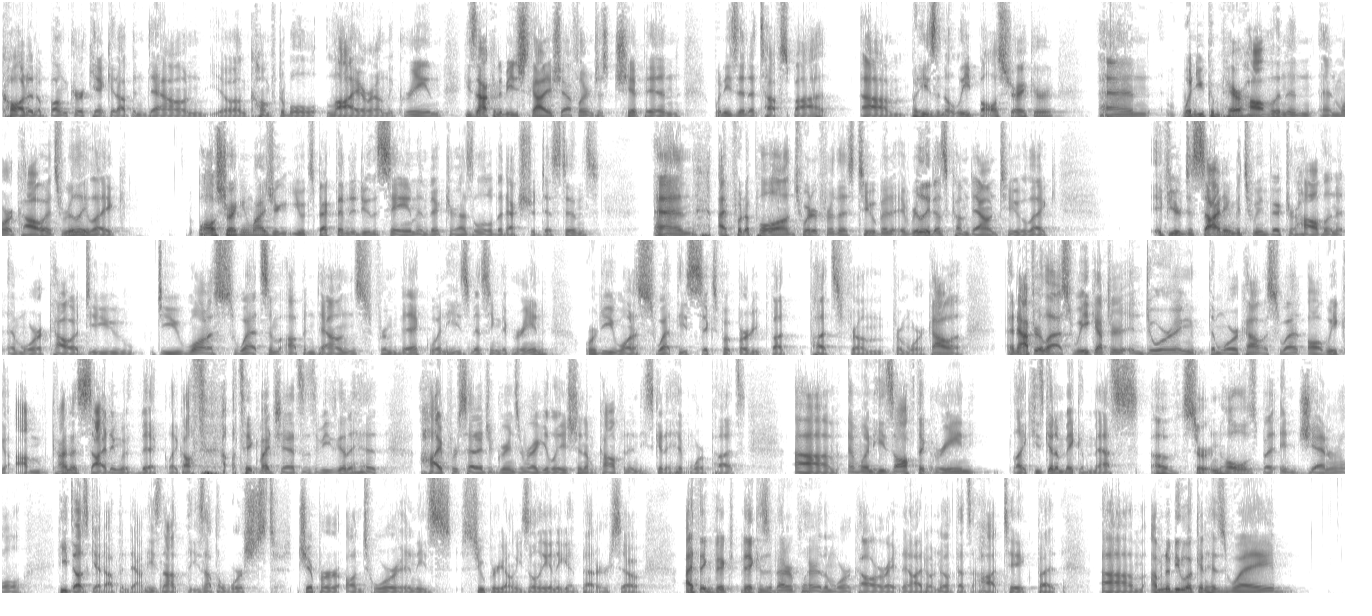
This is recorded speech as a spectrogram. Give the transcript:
caught in a bunker, can't get up and down, you know, uncomfortable lie around the green. He's not going to be Scotty Scheffler and just chip in when he's in a tough spot. Um, but he's an elite ball striker. And when you compare Hovland and, and Morikawa, it's really like ball striking wise, you, you expect them to do the same, and Viktor has a little bit extra distance. And I put a poll on Twitter for this too, but it really does come down to like if you're deciding between Viktor Hovland and Morikawa, do you do you want to sweat some up and downs from Vic when he's missing the green, or do you want to sweat these six foot birdie put, putts from from Morikawa? And after last week, after enduring the Morikawa sweat all week, I'm kind of siding with Vic. Like I'll I'll take my chances if he's going to hit a high percentage of greens in regulation. I'm confident he's going to hit more putts. Um, and when he's off the green, like he's to make a mess of certain holes, but in general, he does get up and down. He's not he's not the worst chipper on tour, and he's super young. He's only to get better. So I think Vic Vic is a better player than Morikawa right now. I don't know if that's a hot take, but um, I'm to be looking his way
